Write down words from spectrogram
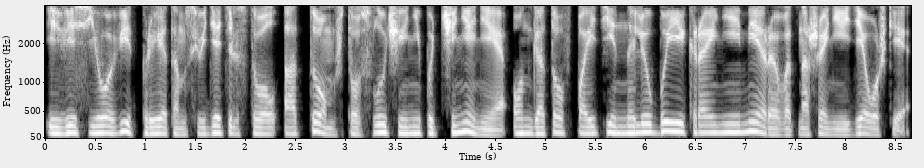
И весь его вид при этом свидетельствовал о том, что в случае неподчинения он готов пойти на любые крайние меры в отношении девушки.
